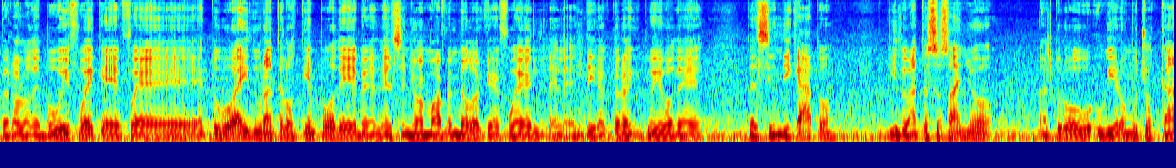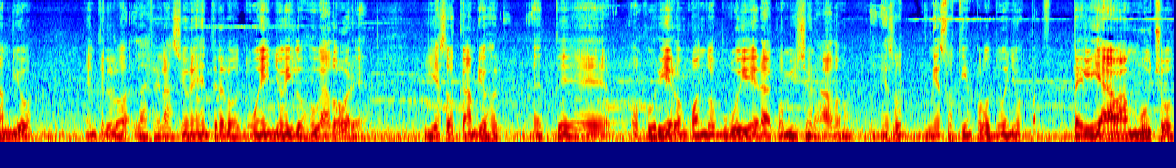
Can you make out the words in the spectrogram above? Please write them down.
Pero lo de Bowie fue que fue estuvo ahí durante los tiempos de, del señor Marvin Miller, que fue el, director ejecutivo del sindicato. Y durante esos años, Arturo, hubieron muchos cambios entre las relaciones entre los dueños y los jugadores. Y esos cambios este, ocurrieron cuando Bowie era comisionado. En esos, en esos tiempos los dueños peleaban mucho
